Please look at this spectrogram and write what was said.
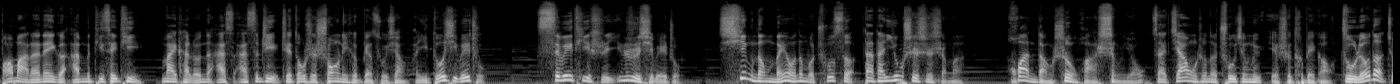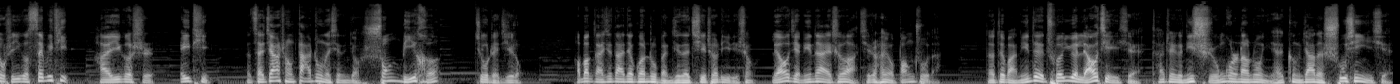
宝马的那个 MDCT，迈凯伦的 SSG，这都是双离合变速箱，以德系为主；CVT 是以日系为主，性能没有那么出色，但它优势是什么？换挡顺滑、省油，在家用车的出镜率也是特别高。主流的就是一个 CVT，还有一个是 AT，再加上大众的现在叫双离合，就这几种。好吧，感谢大家关注本期的汽车立体声，了解您的爱车啊，其实很有帮助的。那对吧？您对车越了解一些，它这个你使用过程当中也还更加的舒心一些。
